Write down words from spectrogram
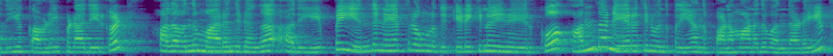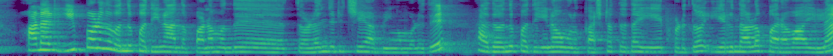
அதிக கவலைப்படாதீர்கள். அதை வந்து மறந்துடுங்க. அது எப்போ எந்த நேரத்தில் உங்களுக்கு கிடைக்கணும் இருக்கோ அந்த நேரத்தில் வந்து பார்த்திங்கன்னா அந்த பணமானது வந்தடையும். ஆனால் இப்பொழுது வந்து பார்த்திங்கன்னா அந்த பணம் வந்து தொலைஞ்சிடுச்சு அப்படிங்கும் பொழுது அது வந்து பார்த்திங்கன்னா உங்களுக்கு கஷ்டத்தை தான் ஏற்படுத்தும். இருந்தாலும் பரவாயில்லை.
